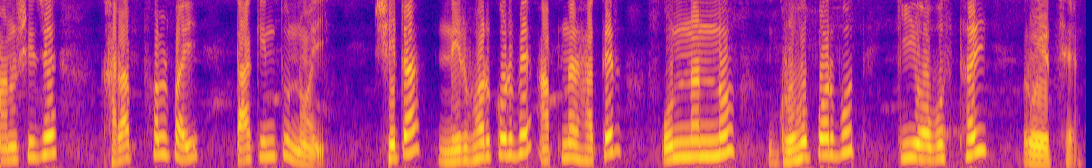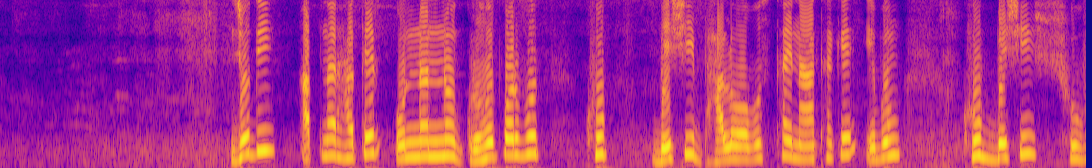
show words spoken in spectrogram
মানুষই যে খারাপ ফল পায়, তা কিন্তু নয়। সেটা নির্ভর করবে আপনার হাতের অন্যান্য গ্রহ পর্বত কী অবস্থায় রয়েছে? যদি আপনার হাতের অন্যান্য গ্রহ পর্বত খুব বেশি ভালো অবস্থায় না থাকে এবং খুব বেশি শুভ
